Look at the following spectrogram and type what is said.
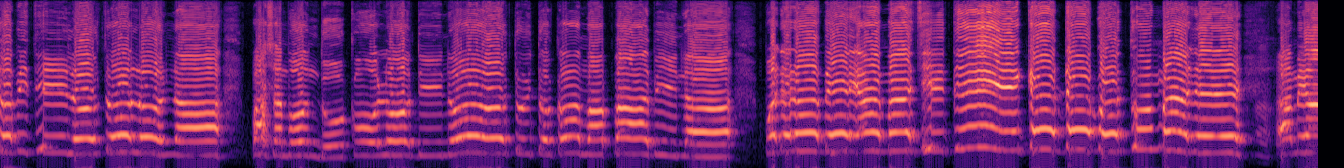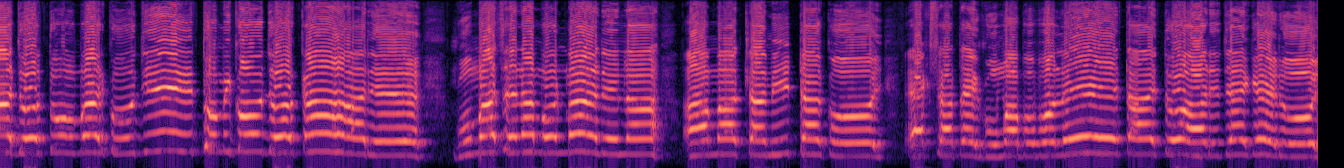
সবই ছিল চলো না পাশা বন্ধু কোনো দিনও তুই তো কমা পাবি না। পরে রবে আমার স্মৃতি কাটাবো তোমারে। আমি আজও তোমার খুঁজি তুমি খুঁজো কারে। ঘুমাছে না মন মানে না। আমার স্বামীটা কই? একসাথে ঘুমাবো বলে তাই তো আর জেগে রই।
